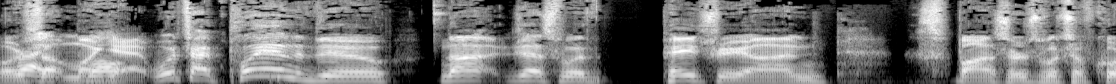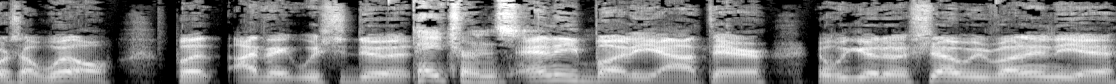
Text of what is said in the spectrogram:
or Right, something like well- that. Which I plan to do not just with Patreon sponsors, which of course I will, but I think we should do it. patrons. Anybody out there, and we go to a show, we run into you,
